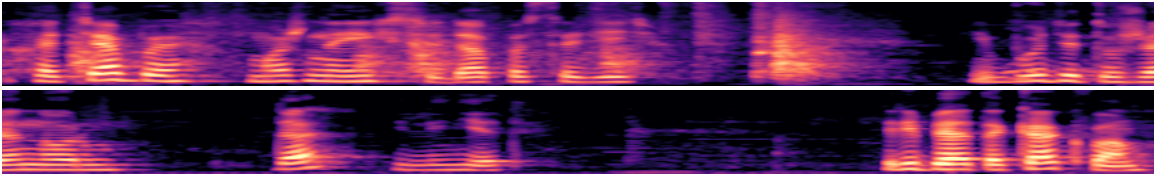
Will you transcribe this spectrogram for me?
хотя бы можно их сюда посадить. И будет уже норм. Да или нет? Ребята, как вам?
